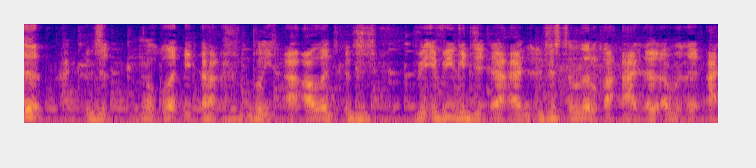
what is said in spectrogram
I just let me, uh, please. I, will let. You, Just, if you could just, uh, just a little. I, I, I,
